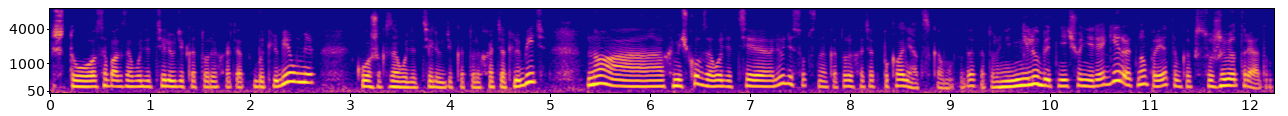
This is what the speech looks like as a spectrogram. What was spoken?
что собак заводят те люди, которые хотят быть любимыми, кошек заводят те люди, которые хотят любить, ну а хомячков заводят те люди, собственно, которые хотят поклоняться кому-то, да, которые не, не любят, ничего не реагируют, но при этом как живет рядом.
